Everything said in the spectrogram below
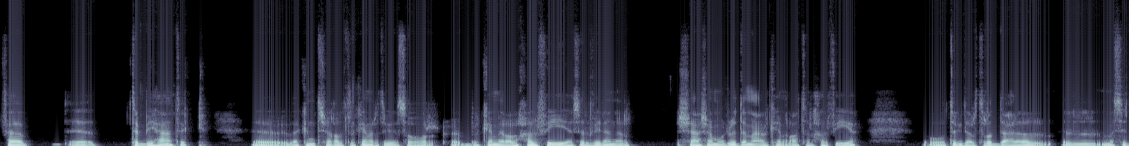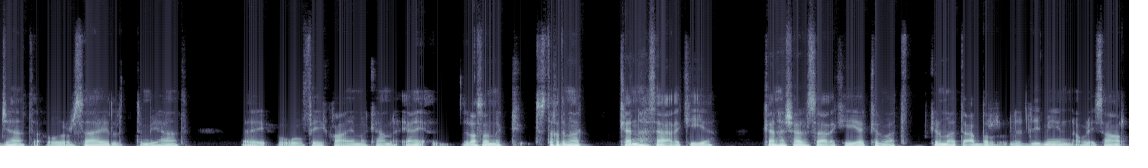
فتنبيهاتك إذا كنت شغلت الكاميرا تقدر تصور بالكاميرا الخلفية سيلفي لأن الشاشة موجودة مع الكاميرات الخلفية وتقدر ترد على المسجات أو الرسائل التنبيهات. وفي قائمة كاملة. يعني الأصل إنك تستخدمها كأنها ساعة ذكية. كانها ساعة ذكية كل ما كل ما تعبر لليمين أو اليسار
